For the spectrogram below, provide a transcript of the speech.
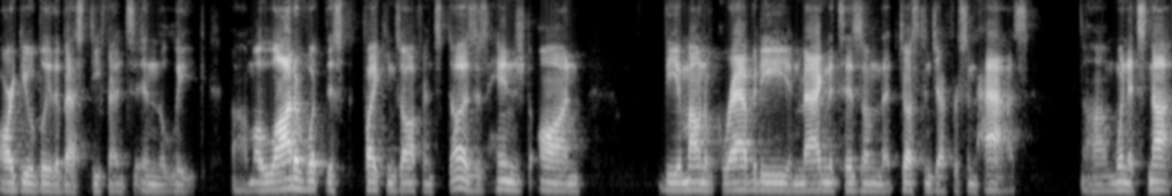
arguably the best defense in the league. Um, a lot of what this Vikings offense does is hinged on the amount of gravity and magnetism that Justin Jefferson has. Um, when it's not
